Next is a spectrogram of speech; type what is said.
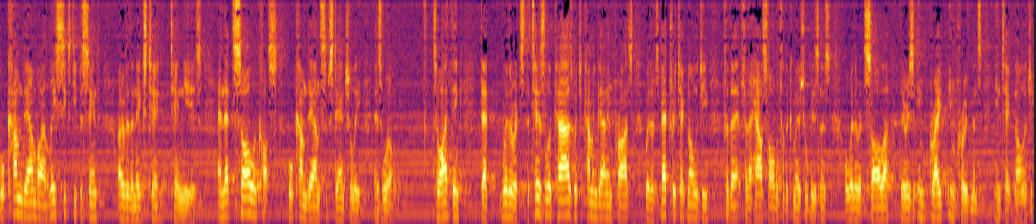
will come down by at least 60% over the next 10, 10 years and that solar costs will come down substantially as well. So I think whether it's the Tesla cars, which are coming down in price, whether it's battery technology for the, for the household or for the commercial business, or whether it's solar, there is great improvements in technology.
